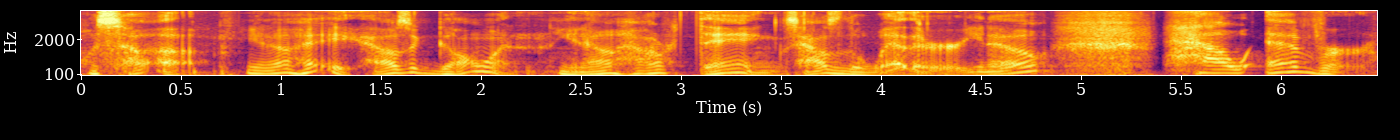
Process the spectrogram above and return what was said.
what's up? You know, hey, how's it going? You know, how are things? How's the weather? You know, however,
